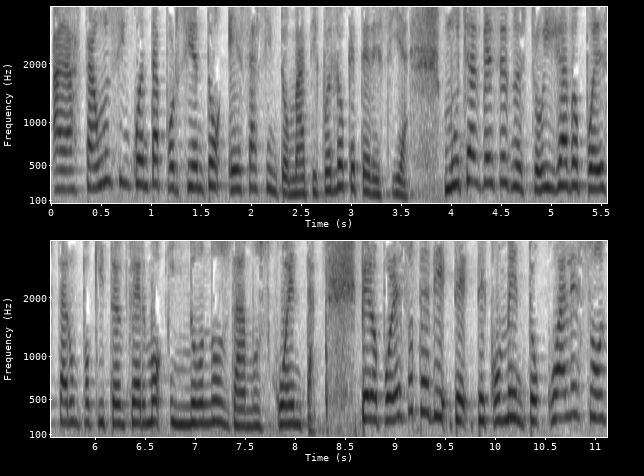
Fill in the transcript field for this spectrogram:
hasta un 50% es asintomático, es lo que te decía. Muchas veces nuestro hígado puede estar un poquito enfermo y no nos damos cuenta. Pero por eso te, te, te comento cuáles son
